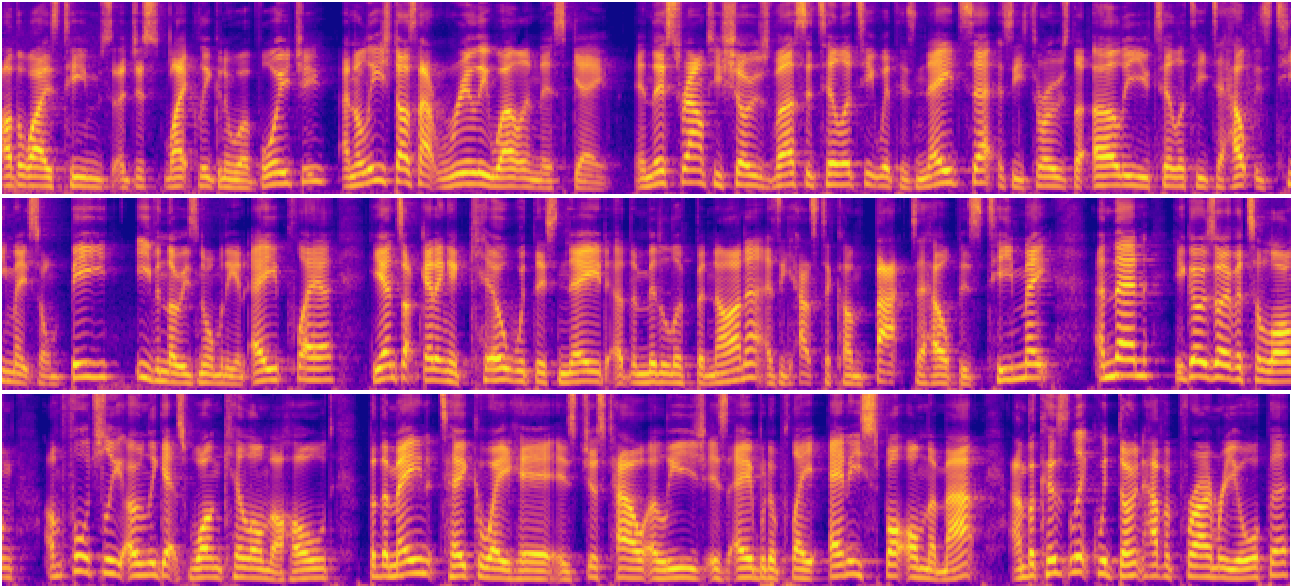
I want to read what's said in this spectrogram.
otherwise teams are just likely going to avoid you, and Elige does that really well in this game. In this round, he shows versatility with his nade set as he throws the early utility to help his teammates on B, even though he's normally an A player. He ends up getting a kill with this nade at the middle of Banana as he has to come back to help his teammate. And then he goes over to Long, unfortunately only gets one kill on the hold, but the main takeaway here is just how Elige is able to play any spot on the map, and because Liquid don't have a primary AWPer,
